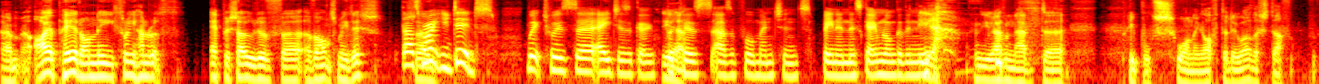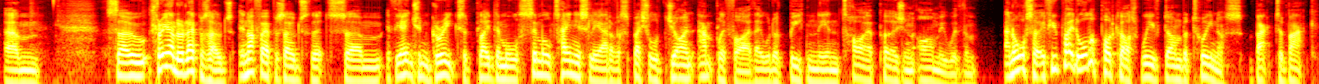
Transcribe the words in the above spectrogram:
Um, I appeared on the 300th episode of uh, of Answer Me This. That's so- right, you did. Which was uh, ages ago, Yeah. because, as aforementioned, been in this game longer than you. Yeah, you haven't had uh, people swanning off to do other stuff. Um, so, 300 episodes, enough episodes that um, if the ancient Greeks had played them all simultaneously out of a special giant amplifier, they would have beaten the entire Persian army with them. And also, if you played all the podcasts we've done between us back to back,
